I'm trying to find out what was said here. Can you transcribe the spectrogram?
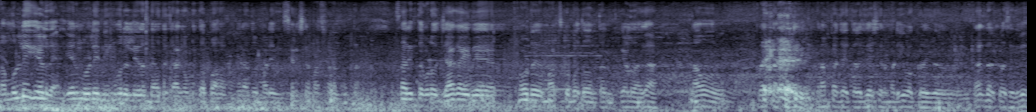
ನಮ್ಮ ಮುರಳಿಗೆ ಹೇಳಿದೆ, ಏನು ಮುರಳಿ ನಿಮ್ಮ ಊರಲ್ಲಿ ಇರೋದು ಯಾವುದೋ ಜಾಗ ಹುಡುಕಪ್ಪ ಏನಾದರೂ ಮಾಡಿ ಸ್ಯಾಂಕ್ಷನ್ ಮಾಡಿಸೋಣ ಅಂತ. ಸರ್ ಇಂಥ ಕೂಡ ಜಾಗ ಇದೆ. ನೋಡಿ ಮಾಡಿಸ್ಕೋಬೋದು ಅಂತ ಕೇಳಿದಾಗ ನಾವು ಪ್ರಯತ್ನ ಪಟ್ಟಿವಿ ಗ್ರಾಮ ಪಂಚಾಯತ್ ರಿಜಿಸ್ಟ್ರೇಷನ್ ಮಾಡಿ ಯುವಕರು ಇದು ತಹಸೀಲ್ದಾರ್ ಕಳಿಸಿದ್ವಿ.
